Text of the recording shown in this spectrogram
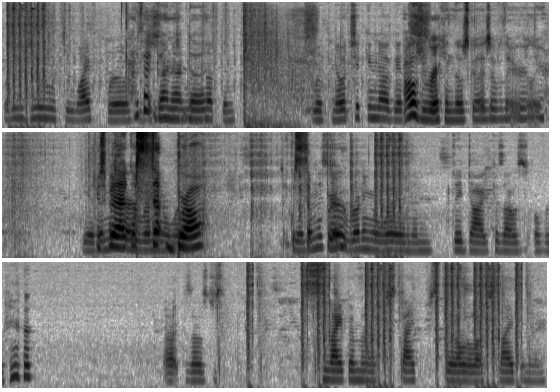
What are you doing with your life, bro? How that guy not die? Nothing. With no chicken nuggets. I was wrecking those guys over there earlier. Yeah, Just be like, "What's up, running away." bruh?" It's like, Yeah, "What's then they started bruh?" running away, and then they died because I was over here. uh, because I was just sniping them, snipe, still sniping.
